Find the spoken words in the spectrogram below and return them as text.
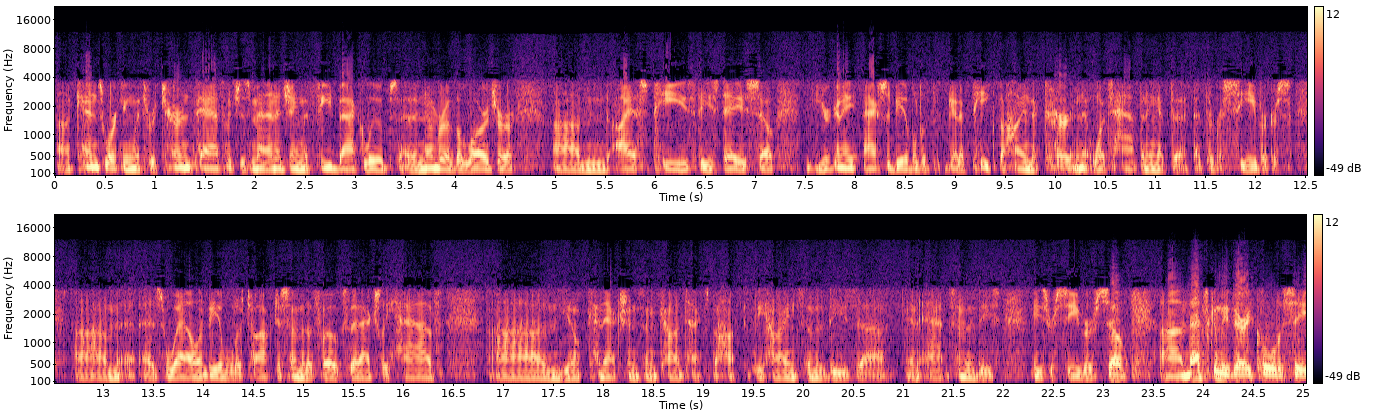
Uh, Ken's working with Return Path, which is managing the feedback loops at a number of the larger um, ISPs these days. So you're going to actually be able to get a peek behind the curtain at what's happening at the at the receivers um, as well, and be able to talk to some of the folks that actually have, um, you know, connections and contacts behind, behind some of these uh, and at some of these these receivers. So um, that's going to be very cool to see.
